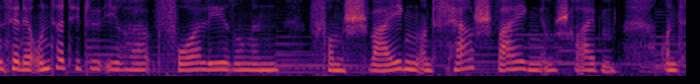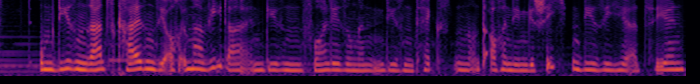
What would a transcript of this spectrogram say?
ist ja der Untertitel Ihrer Vorlesungen vom Schweigen und Verschweigen im Schreiben. Und um diesen Satz kreisen sie auch immer wieder in diesen Vorlesungen, in diesen Texten und auch in den Geschichten, die sie hier erzählen.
